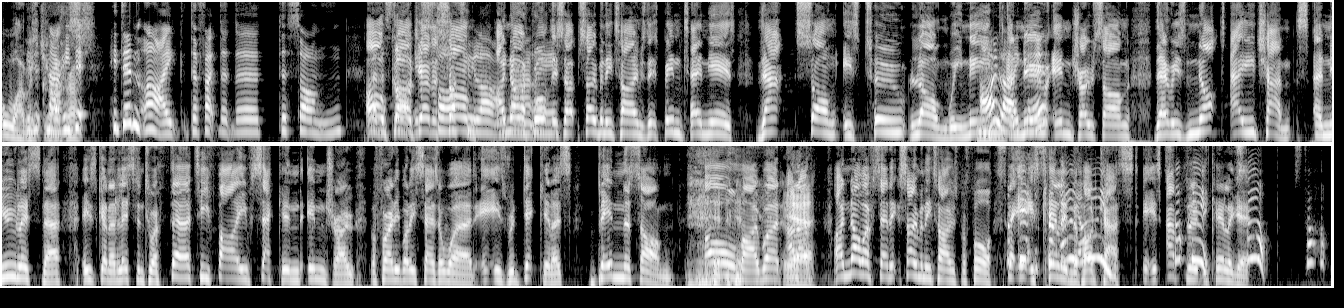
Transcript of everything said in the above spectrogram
Oh, I was no, cross. he did. He didn't like the fact that the the song. Oh the God, yeah, the song. Long, I know I've brought this up so many times, and it's been ten years. That song is too long. We need I a like new it. intro song. There is not a chance a new listener is going to listen to a 35 second intro before anybody says a word. It is ridiculous. Bin the song. Oh my word! And Yeah. I, I know I've said it so many times before, but it, it is it's not killing the podcast. It is Stop absolutely it. killing it. Stop! Stop!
